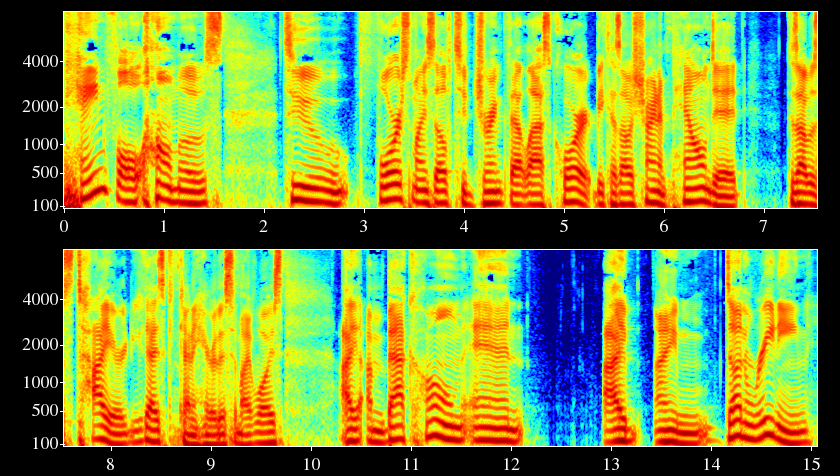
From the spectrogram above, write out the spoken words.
painful almost to force myself to drink that last quart because I was trying to pound it because I was tired. You guys can kind of hear this in my voice. I, I'm back home and I I'm done reading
